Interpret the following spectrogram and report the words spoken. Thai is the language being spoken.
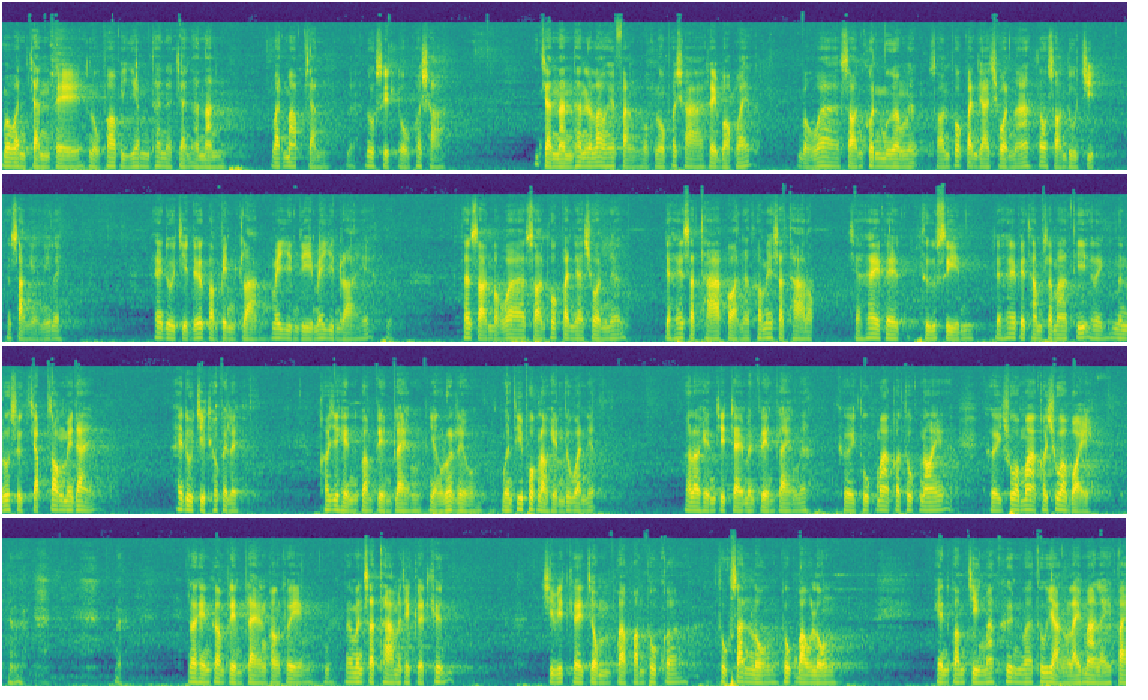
เมื่อวันจันทร์ไปหลวงพ่อไปเยี่ยมท่านอาจารย์อนันต์ วัดมาบจันทร์ลูกศิษย์หลวงพ่อชาอาจารย์นันท่านก็เล่าให้ฟังบอกหลวงพ่อชาเคยบอกไว้ บอกว่าสอนคนเมืองสอนพวกปัญญาชนนะ ต้องสอนดูจิตท่านสั่งอย่างนี้เลย ให้ดูจิตด้วยความเป็นกลาง ไม่ยินดีไม่ยินร้ายท่านสอนบอกว่าสอนพวกปัญญาชนเนี่ยจะให้ศรัทธาก่อนนะเขาไม่ศรัทธาหรอก จะให้ไปถือศีล จะให้ไปทำสมาธิอะไรมันรู้สึกจับต้องไม่ได้ ให้ดูจิตเข้าไปเลย เขาจะเห็นความเปลี่ยนแปลงอย่างรวดเร็ว เหมือนที่พวกเราเห็นทุกวันเนี้พอเราเห็นจิตใจมันเปลี่ยนแปลงนะเคยทุกข์มากก็ทุกข์น้อย เคยชั่วมากก็ชั่วบ่อย เราเห็นความเปลี่ยนแปลงของตัวเอง แล้วมันศรัทธามันจะเกิดขึ้น ชีวิตเคยจมกว่าความทุกข์ก็ทุกสั้นลง ทุกเบาลง เห็นความจริงมากขึ้นว่าทุกอย่างไหลมาไหลไป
